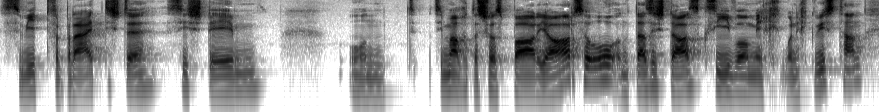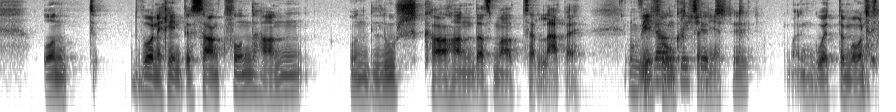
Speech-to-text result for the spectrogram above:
das weit verbreiteste System und sie machen das schon ein paar Jahre so und das ist das wo mich, wo ich gewusst habe und wo ich interessant gefunden habe und Lust hatte, das mal zu erleben. Und wie du jetzt dort? Einen guten Monat.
